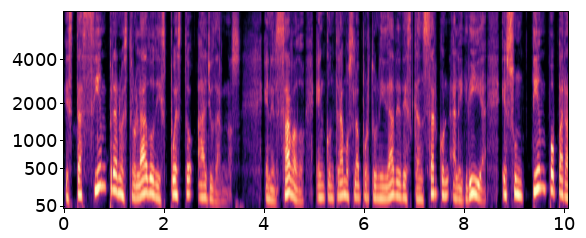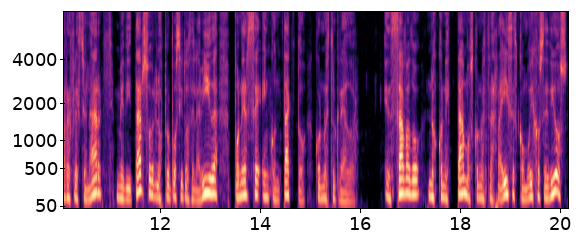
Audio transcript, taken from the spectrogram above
está siempre a nuestro lado dispuesto a ayudarnos. En el sábado encontramos la oportunidad de descansar con alegría. Es un tiempo para reflexionar, meditar sobre los propósitos de la vida, ponerse en contacto con nuestro Creador. En sábado nos conectamos con nuestras raíces como hijos de Dios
